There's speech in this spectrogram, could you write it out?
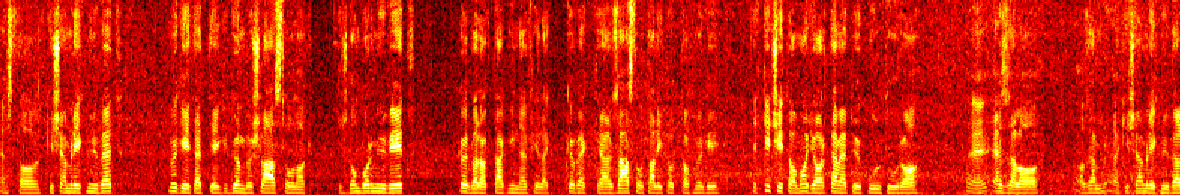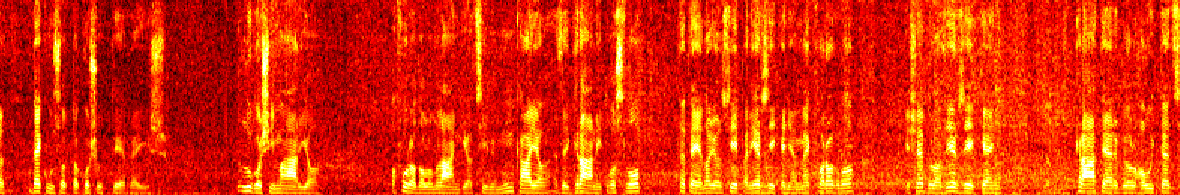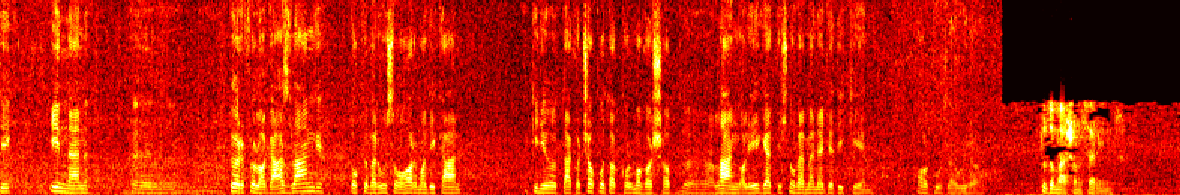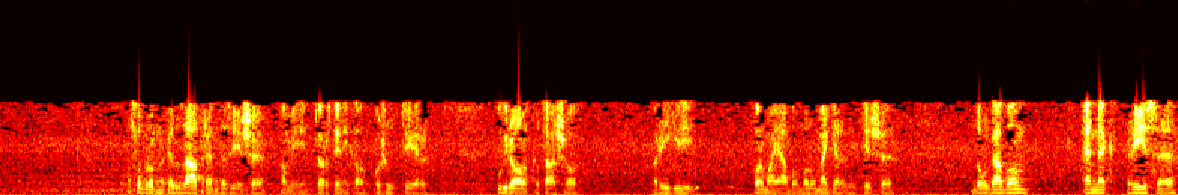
ezt a kis emlékművet, mögé tették Gömbös Lászlónak kis domborművét, körberakták mindenféle kövekkel, zászlót állítottak mögé. Egy kicsit a magyar temető kultúra ezzel a, az em, kis emlékművel bekúszott a Kossuth térre is. Lugosi Mária, a Forradalom lángja című munkája, ez egy gránit oszlop, teteje nagyon szépen érzékenyen megfaragva, és ebből az érzékeny kráterből, ha úgy tetszik, innen tör föl a gázláng, október 23-án kinyitották a csapot, akkor magasabb lánggal égett, és november 4-én halkult le újra. Tudomásom szerint szobroknak ez az átrendezése, ami történik a Kossuth tér újraalkotása, a régi formájában való megjelenítése dolgában, ennek része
